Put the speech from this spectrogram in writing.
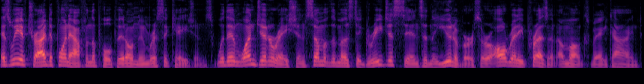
As we have tried to point out from the pulpit on numerous occasions, within one generation some of the most egregious sins in the universe are already present amongst mankind.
